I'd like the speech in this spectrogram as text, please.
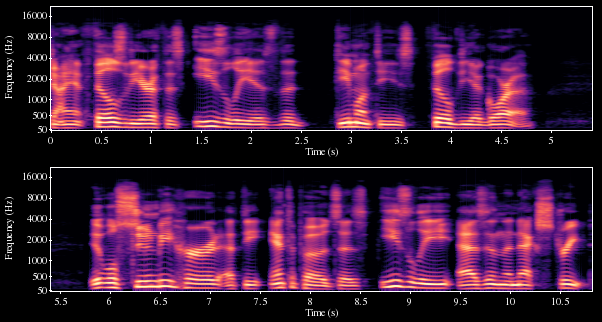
giant fills the earth as easily as the Demosthenes filled the agora. It will soon be heard at the antipodes as easily as in the next street.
